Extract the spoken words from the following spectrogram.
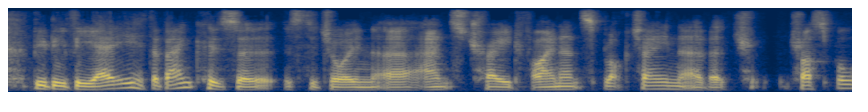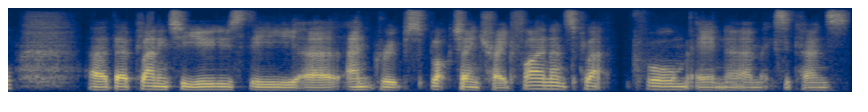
BBVA, the bank, is, uh, is to join uh, Ant's trade finance blockchain, uh, the tr-. Uh, they're planning to use the Ant Group's blockchain trade finance platform in Mexico and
